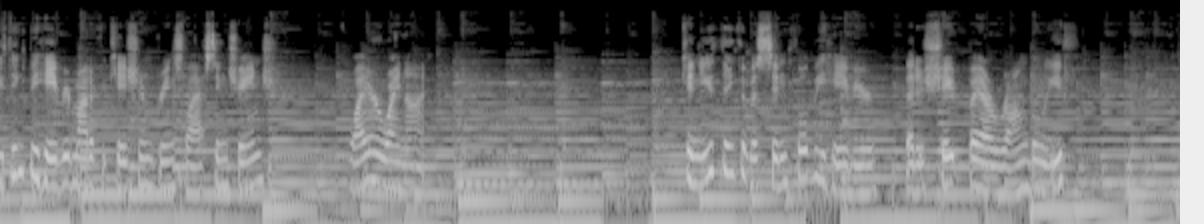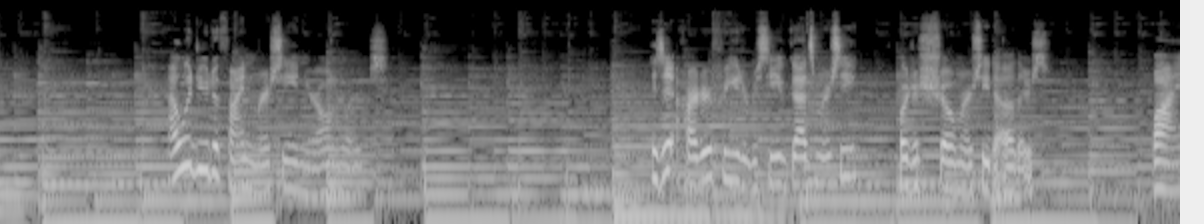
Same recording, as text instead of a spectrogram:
You think behavior modification brings lasting change? Why or why not? Can you think of a sinful behavior that is shaped by a wrong belief? How would you define mercy in your own words? Is it harder for you to receive God's mercy or to show mercy to others? Why?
